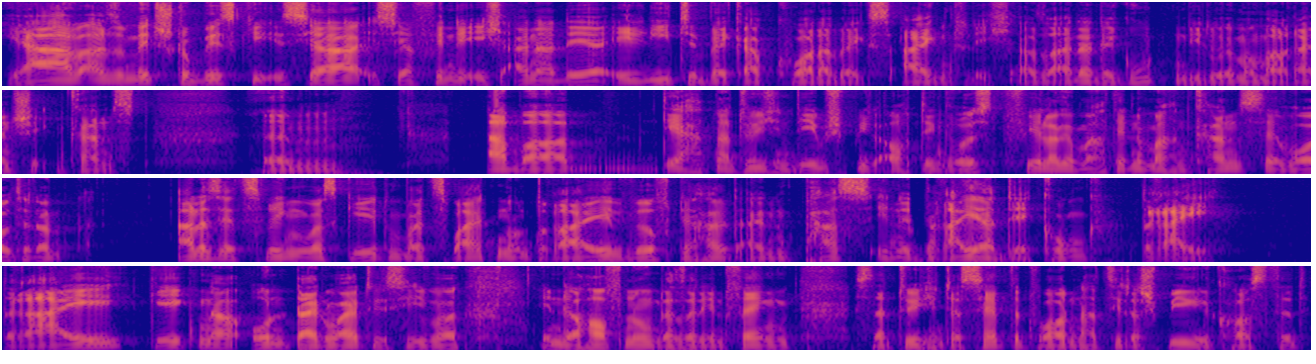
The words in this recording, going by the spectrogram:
Ja, also Mitch Trubisky ist ja, ist ja, finde ich, einer der Elite-Backup-Quarterbacks eigentlich. Also einer der guten, die du immer mal reinschicken kannst. Ähm, aber der hat natürlich in dem Spiel auch den größten Fehler gemacht, den du machen kannst. Der wollte dann alles erzwingen, was geht. Und bei zweiten und drei wirft er halt einen Pass in eine Dreierdeckung. Drei. Drei Gegner und dein Wide Receiver in der Hoffnung, dass er den fängt. Ist natürlich intercepted worden, hat sie das Spiel gekostet.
